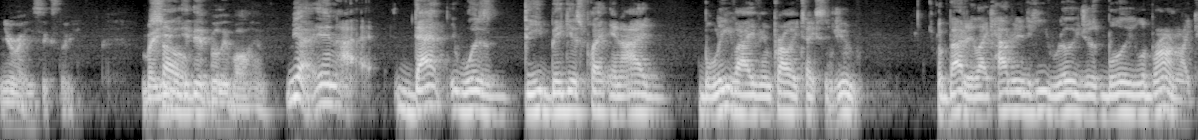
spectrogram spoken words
You're right. He's six three. But So- he, he did bully ball him. Yeah, and I, that was the biggest play, and I believe I even probably texted you about it. Like, how did he really just bully LeBron? Like,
